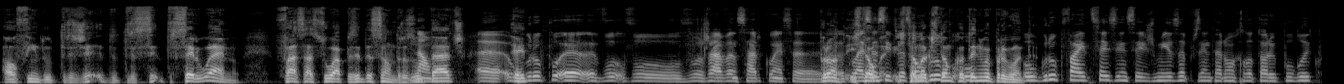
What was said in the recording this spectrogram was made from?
ao fim do, terceiro, do terceiro ano, faça a sua apresentação de resultados. Não, uh, o é... grupo, uh, vou, vou, vou, já avançar com essa, Pronto, com isto, essa é uma, situação. isto é uma questão grupo, que eu tenho uma pergunta. O, o grupo vai de seis em seis meses apresentar um relatório público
